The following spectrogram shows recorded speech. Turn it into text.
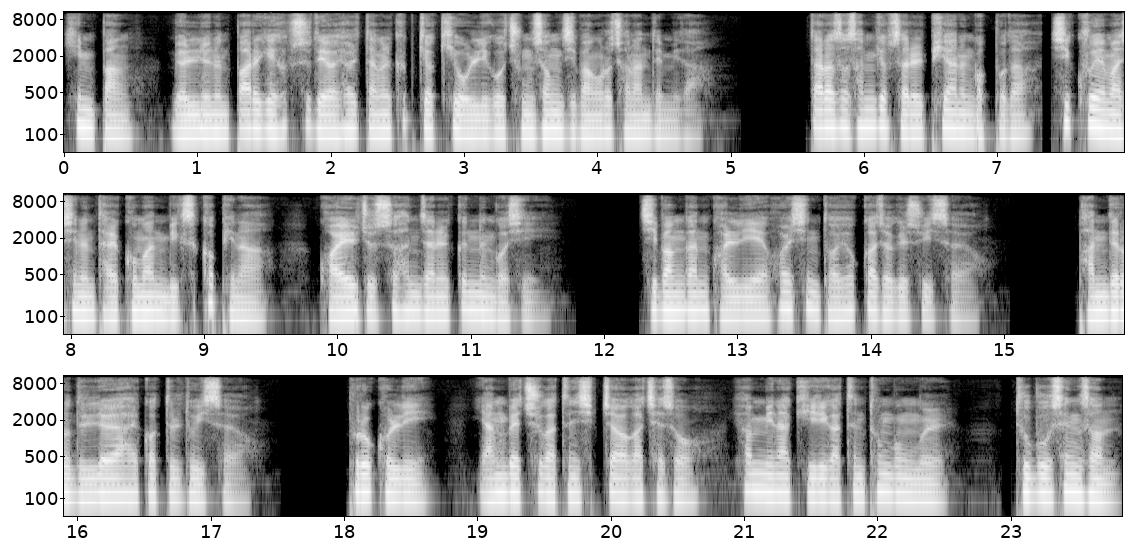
흰빵, 면류는 빠르게 흡수되어 혈당을 급격히 올리고 중성지방으로 전환됩니다. 따라서 삼겹살을 피하는 것보다 식후에 마시는 달콤한 믹스커피나 과일 주스 한 잔을 끊는 것이 지방간 관리에 훨씬 더 효과적일 수 있어요. 반대로 늘려야 할 것들도 있어요. 브로콜리, 양배추 같은 십자화가 채소, 현미나 귀리 같은 통곡물, 두부, 생선,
